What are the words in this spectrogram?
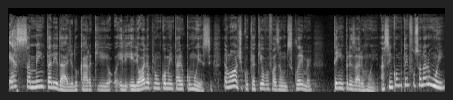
essa mentalidade do cara que ele, ele olha para um comentário como esse. É lógico que aqui eu vou fazer um disclaimer: tem empresário ruim, assim como tem funcionário ruim.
